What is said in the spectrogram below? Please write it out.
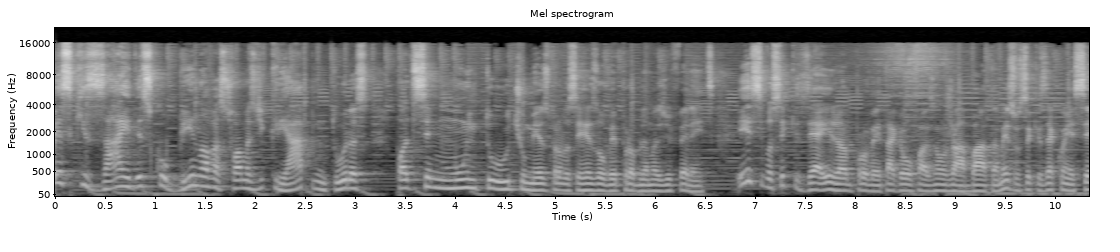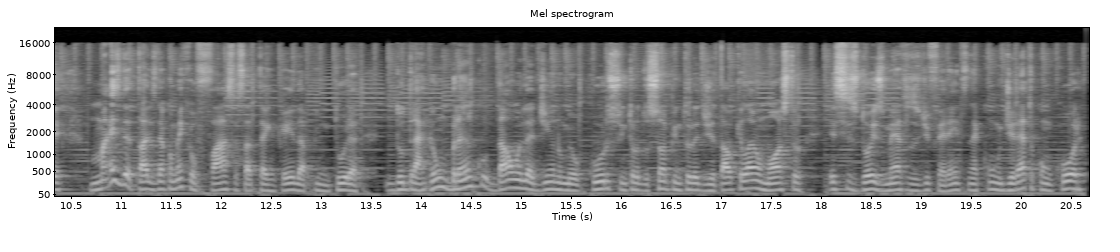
pesquisar e descobrir novas formas de criar pinturas pode ser muito útil mesmo para você resolver problemas diferentes. E se você quiser aí já aproveitar que eu vou fazer um jabá também, se você quiser conhecer mais detalhes, né, como é que eu faço essa técnica aí da pintura do dragão branco, dá uma olhadinha no meu curso Introdução à Pintura Digital, que lá eu mostro esses dois métodos diferentes, né, com direto com cor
